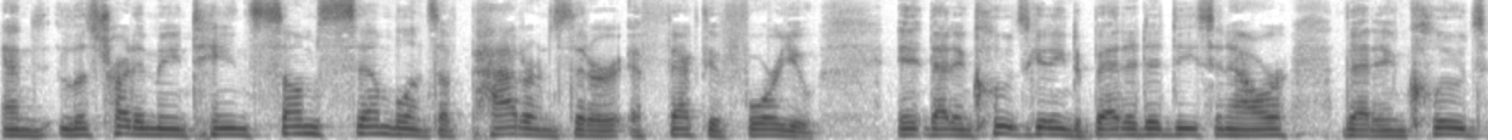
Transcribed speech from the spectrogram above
and let's try to maintain some semblance of patterns that are effective for you. It, that includes getting to bed at a decent hour. That includes,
